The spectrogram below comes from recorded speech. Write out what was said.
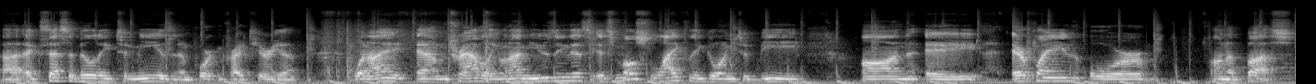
Uh, accessibility to me is an important criteria. When I am traveling, when I'm using this, it's most likely going to be on a airplane or on a bus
